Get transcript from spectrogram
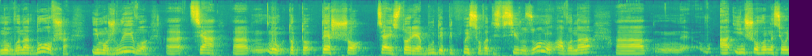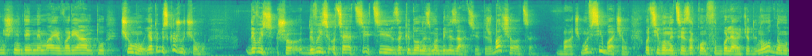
ну вона довша, і можливо, е, ця е, ну тобто те, що ця історія буде підписуватись в сіру зону, а вона а, а іншого на сьогоднішній день немає варіанту. Чому? Я тобі скажу чому. Дивись, що дивись, оця ці, ці закидони з мобілізацією. Ти ж бачила це? Бач, ми всі бачили. Оці вони цей закон футболяють один одному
